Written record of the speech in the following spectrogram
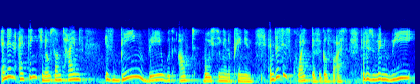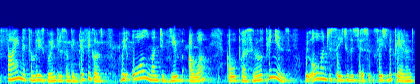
And then I think, you know, sometimes is being there without voicing an opinion. And this is quite difficult for us because when we find that somebody is going through something difficult, we all want to give our our personal opinions. We all want to say to the say to the parent,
